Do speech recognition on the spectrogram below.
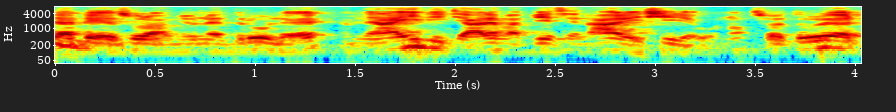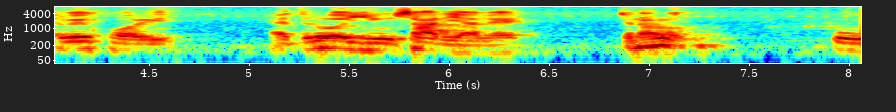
တတ်တယ်ဆိုတာမျိုးနဲ့သူတို့လည်းအများကြီးဒီကြားထဲမှာပြင်ဆင်ထားရရှိတယ်ဗောနော်ဆိုတော့သူတို့ရဲ့အတွေးခေါ်တွေအဲသူတို့အယူဆတွေကလည်းကျွန်တော်တို့ဟို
